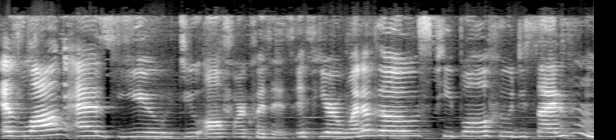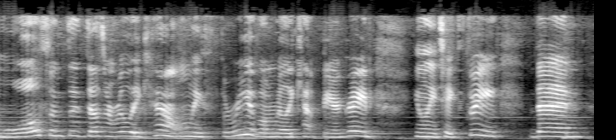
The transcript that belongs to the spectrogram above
as long as you do all four quizzes. If you're one of those people who decide, hmm, well, since it doesn't really count, only three of them really count for your grade, you only take three, then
